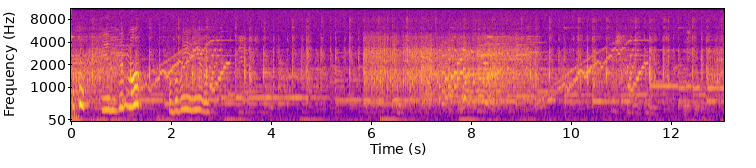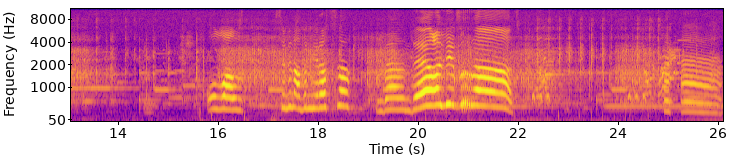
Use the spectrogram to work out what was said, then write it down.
Yendin lan. And learn. Allah. Senin adın Mirat'sa ben de Ali Fırat.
